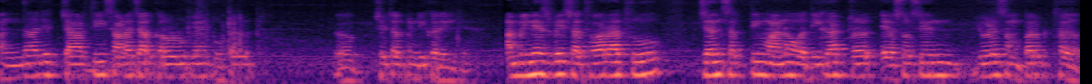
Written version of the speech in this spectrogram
અંદાજે ચારથી સાડા ચાર કરોડ રૂપિયાની ટોટલ છેતરપિંડી કરેલી છે. આ મિનેશભાઈ સથવારા થ્રુ જનશક્તિ માનવ અધિકાર એસોસિએશન જોડે સંપર્ક થયો.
